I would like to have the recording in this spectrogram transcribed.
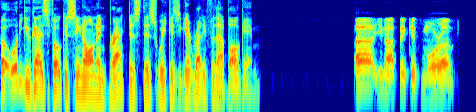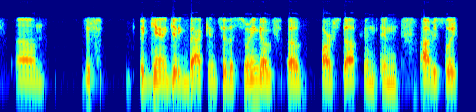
uh, what are you guys focusing on in practice this week as you get ready for that ball game? Uh, you know, I think it's more of um, just again getting back into the swing of of our stuff, and and obviously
